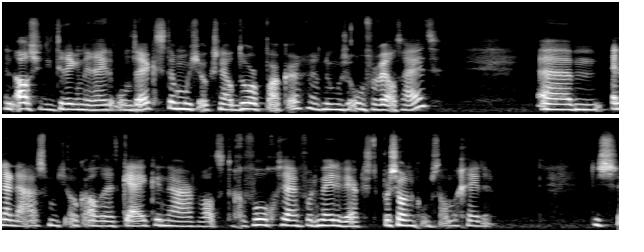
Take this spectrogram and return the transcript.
En als je die dringende reden ontdekt, dan moet je ook snel doorpakken. Dat noemen ze onverweldheid. Ehm, en daarnaast moet je ook altijd kijken naar wat de gevolgen zijn voor de medewerkers, de persoonlijke omstandigheden. Dus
